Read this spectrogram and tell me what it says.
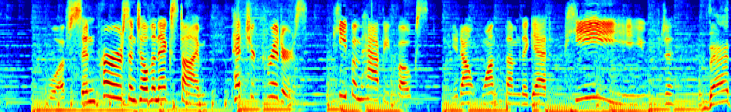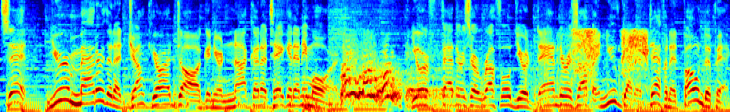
Woofs and purrs until the next time. Pet your critters. Keep them happy, folks. You don't want them to get peeved. That's it. You're madder than a junkyard dog and you're not going to take it anymore. Your feathers are ruffled, your dander is up, and you've got a definite bone to pick.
